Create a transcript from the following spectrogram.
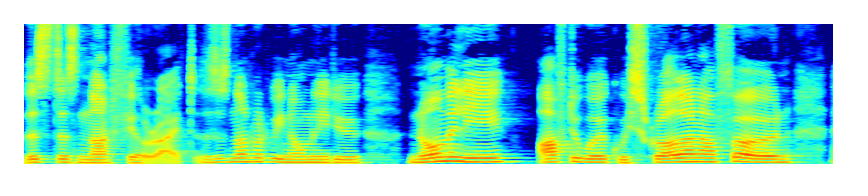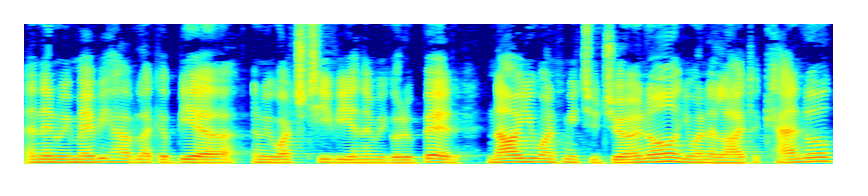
This does not feel right. This is not what we normally do. Normally after work we scroll on our phone and then we maybe have like a beer and we watch TV and then we go to bed. Now you want me to journal and you want to light a candle,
